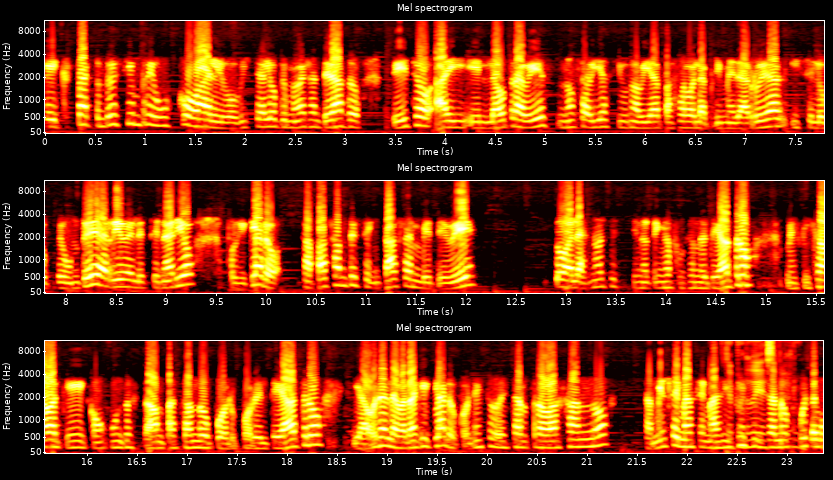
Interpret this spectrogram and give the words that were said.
Exacto, entonces siempre busco algo, viste, algo que me vaya enterando. De hecho, hay, eh, la otra vez no sabía si uno había pasado la primera rueda y se lo pregunté de arriba del escenario, porque claro, capaz antes en casa, en BTV, todas las noches, si no tenía función de teatro, me fijaba qué conjuntos estaban pasando por, por el teatro y ahora la verdad que claro, con esto de estar trabajando, también se me hace más difícil, ya no puedo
